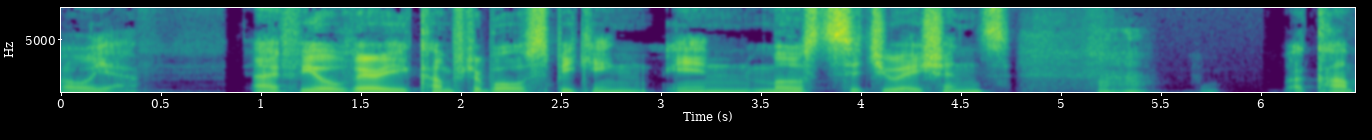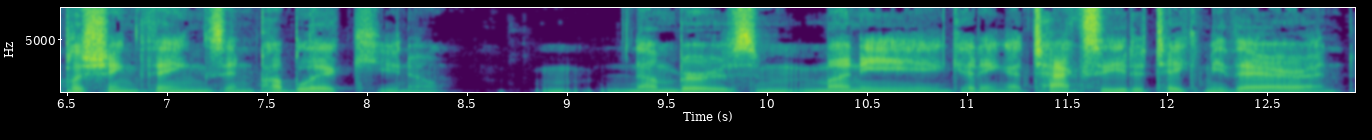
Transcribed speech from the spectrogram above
Oh, yeah. I feel very comfortable speaking in most situations, Mhm. accomplishing things in public, you know, m- numbers, money, getting a taxi to take me there. And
